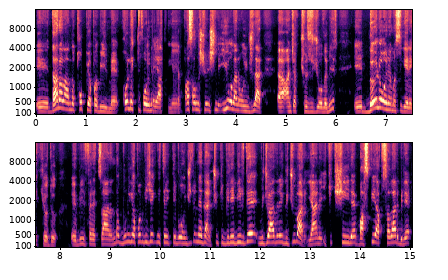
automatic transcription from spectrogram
e, dar alanda top yapabilme, kolektif oyuna yatkın, yani pas alışverişinde iyi olan oyuncular e, ancak çözücü olabilir. E, böyle oynaması gerekiyordu e, Wilfred Zahn'ın da bunu yapabilecek nitelikte bir oyuncuydu. Neden? Çünkü birebirde mücadele gücü var. Yani iki kişiyle baskı yapsalar bile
